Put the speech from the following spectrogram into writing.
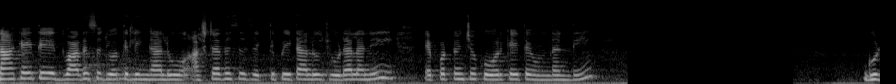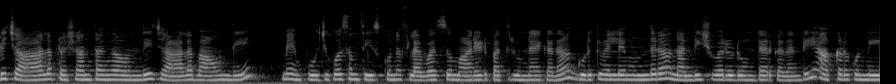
నాకైతే ద్వాదశ జ్యోతిర్లింగాలు అష్టాదశ శక్తిపీఠాలు చూడాలని ఎప్పటి నుంచో కోరికైతే ఉందండి. గుడి చాలా ప్రశాంతంగా ఉంది చాలా బాగుంది. మేము పూజ కోసం తీసుకున్న ఫ్లవర్స్ మారేడు పత్రి ఉన్నాయి కదా. గుడికి వెళ్ళే ముందర నందీశ్వరుడు ఉంటారు కదండి. అక్కడ కొన్ని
